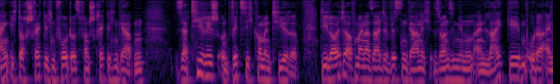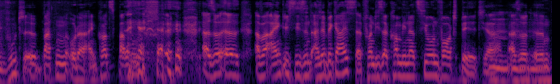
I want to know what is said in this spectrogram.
eigentlich doch schrecklichen Fotos von schrecklichen Gärten satirisch und witzig kommentiere. Die Leute auf meiner Seite wissen gar nicht, sollen sie mir nun ein Like geben oder ein Wut-Button oder ein Kotz-Button. also, äh, aber eigentlich, sie sind alle begeistert von dieser Kombination Wortbild, ja. Also, ähm,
